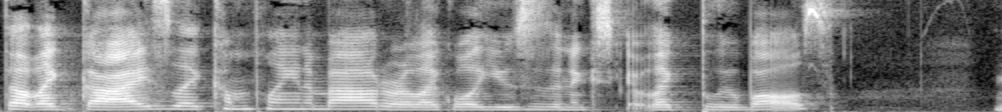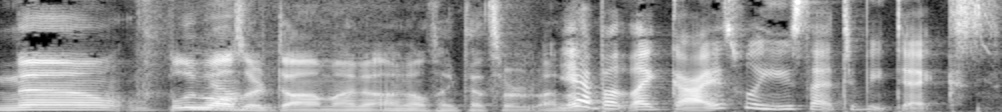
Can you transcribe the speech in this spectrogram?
That like guys like complain about or like will use as an excuse, like blue balls. No blue balls are dumb i don't, I don't think that's a I Yeah, but like guys will use that to be dicks.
